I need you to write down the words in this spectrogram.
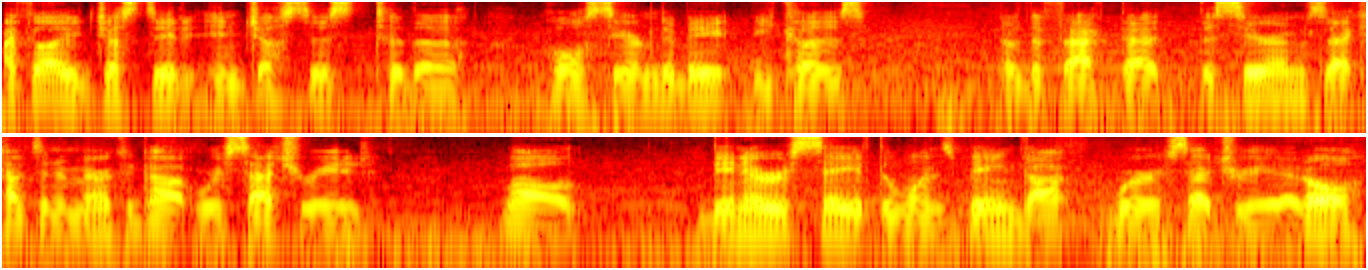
I feel I just did injustice to the whole serum debate because of the fact that the serums that Captain America got were saturated, while they never say if the ones Bane got were saturated at all.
